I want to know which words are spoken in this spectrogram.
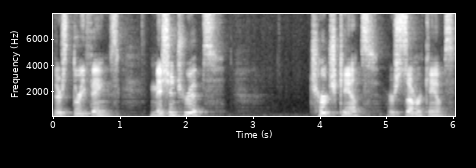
There's three things mission trips, church camps or summer camps,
